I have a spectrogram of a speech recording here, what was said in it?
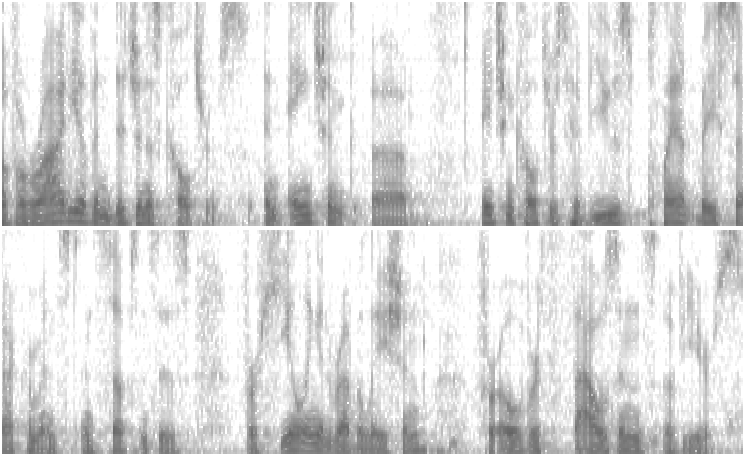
a variety of indigenous cultures and ancient, uh, ancient cultures have used plant based sacraments and substances for healing and revelation for over thousands of years.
